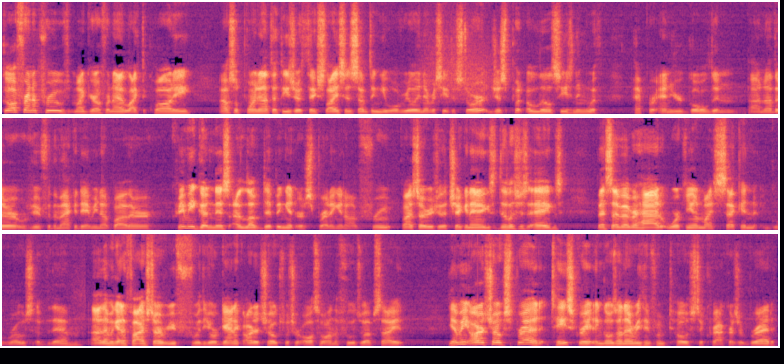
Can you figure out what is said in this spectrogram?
Girlfriend approved. My girlfriend and I like the quality. I also point out that these are thick slices, something you will really never see at the store. Just put a little seasoning with pepper and you're golden. Another review for the macadamia nut butter. Creamy goodness. I love dipping it or spreading it on fruit. Five star review for the chicken eggs. Delicious eggs. Best I've ever had. Working on my second gross of them. Uh, then we got a five star review for the organic artichokes, which are also on the Foods website. Yummy artichoke spread. Tastes great and goes on everything from toast to crackers or bread.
